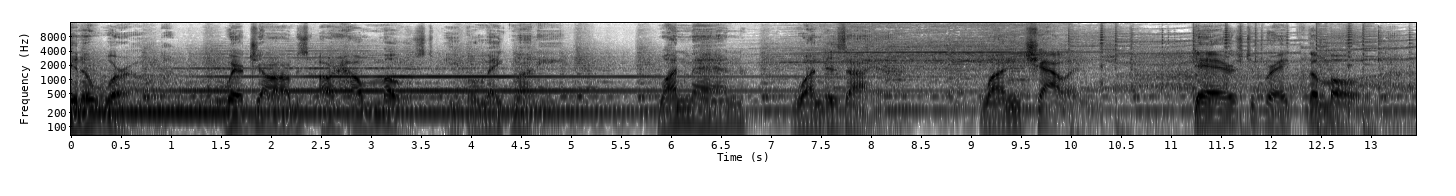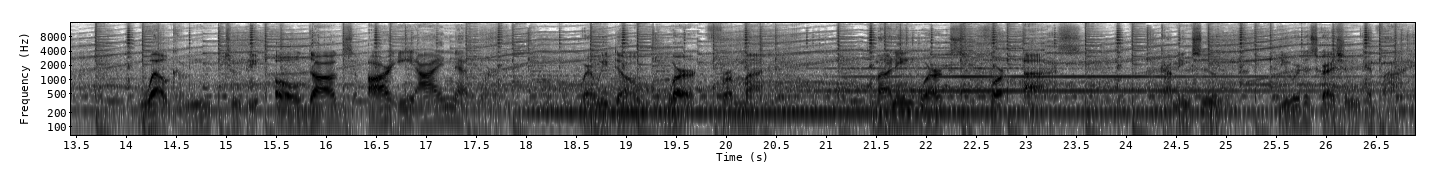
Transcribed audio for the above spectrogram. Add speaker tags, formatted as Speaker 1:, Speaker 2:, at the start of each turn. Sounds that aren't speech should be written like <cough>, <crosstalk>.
Speaker 1: In a world where jobs are how most people make money, one man, one desire, one challenge dares to break the mold. Welcome to the Old Dogs REI Network, where we don't work for money. Money works for us. Coming soon. Viewer discretion advised.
